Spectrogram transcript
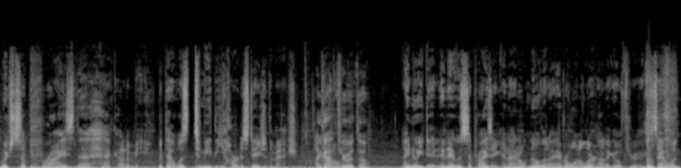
which surprised the heck out of me. But that was to me the hardest stage of the match. I got Um, through it though. I know you did, and it was surprising. And I don't know that I ever want to learn how to go through it because that one,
